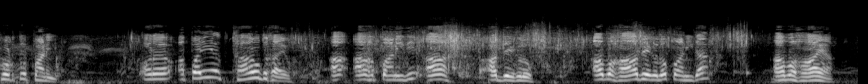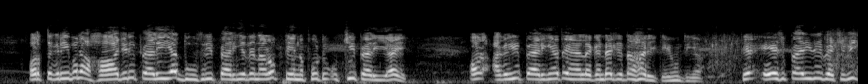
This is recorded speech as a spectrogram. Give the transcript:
ਫੁੱਟ ਤੋਂ ਪਾਣੀ। ਔਰ ਆਪਾਂ ਜੀ ਥਾਂ ਨੂੰ ਦਿਖਾਇਓ। ਆ ਆ ਪਾਣੀ ਦੀ ਆ ਆ ਦੇਖ ਲਓ। ਆ ਵਹਾਅ ਦੇਖ ਲਓ ਪਾਣੀ ਦਾ। ਆ ਵਹਾਅ ਆ। ਔਰ ਤਕਰੀਬਨ ਹਾ ਜਿਹੜੀ ਪੈਲੀ ਆ, ਦੂਸਰੀ ਪੈਲੀਆਂ ਦੇ ਨਾਲੋਂ 3 ਫੁੱਟ ਉੱਚੀ ਪੈਲੀ ਆ ਇਹ। ਔਰ ਅਗਲੀ ਪੈਲੀਆਂ ਤੇ ਐ ਲੱਗਣ ਡਿਆ ਜਿੱਦਾਂ ਹਰੀਕੇ ਹੁੰਦੀਆਂ। ਤੇ ਇਸ ਪੈਲੀ ਦੇ ਵਿੱਚ ਵੀ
